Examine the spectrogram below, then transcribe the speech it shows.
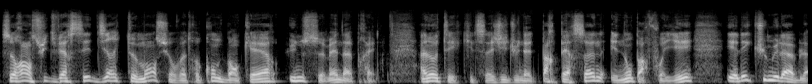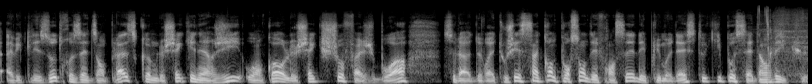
sera ensuite versée directement sur votre compte bancaire une semaine après. À noter qu'il s'agit d'une aide par personne et non par foyer et elle est cumulable avec les autres aides en place comme le chèque énergie ou encore le chèque chauffage bois. Cela devrait toucher 50% des Français les plus modestes qui possèdent un véhicule.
